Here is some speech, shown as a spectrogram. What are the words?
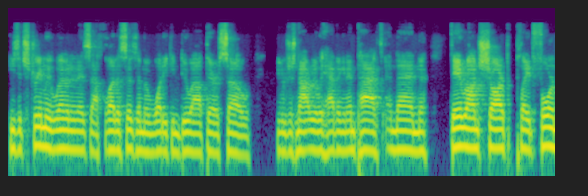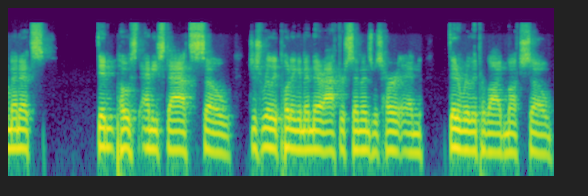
he's extremely limited in his athleticism and what he can do out there. So, you know, just not really having an impact. And then Day'Ron Sharpe played four minutes didn't post any stats. So just really putting him in there after Simmons was hurt and didn't really provide much. So,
